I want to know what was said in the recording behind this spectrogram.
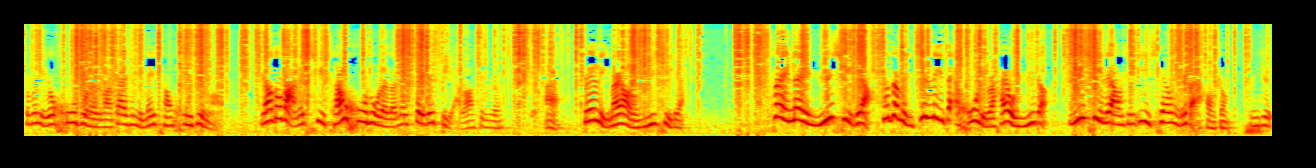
这不你都呼出来了吗？但是你没全呼尽啊！你要都把那气全呼出来了，那肺得瘪了，是不是？哎，所以里面要有余气量。肺内余气量就这么，你尽力再呼，里边还有余的，余气量是一千五百毫升。根据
